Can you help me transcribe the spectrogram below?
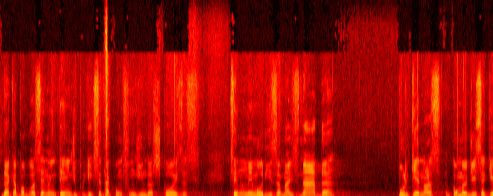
Daqui a pouco você não entende por que, você está confundindo as coisas, você não memoriza mais nada, porque nós, como eu disse aqui,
